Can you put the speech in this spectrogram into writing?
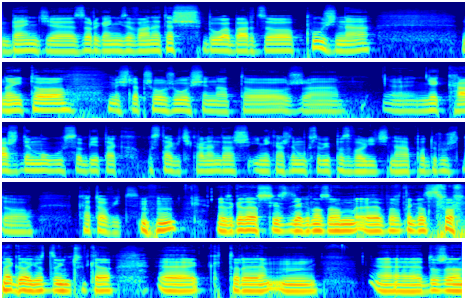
będzie zorganizowane, też była bardzo późna. No i to myślę przełożyło się na to, że e, nie każdy mógł sobie tak ustawić kalendarz i nie każdy mógł sobie pozwolić na podróż do Katowic. Mhm. Zgadzasz się z diagnozą e, pewnego sławnego Juzduńczyka, e, który mm, dużo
